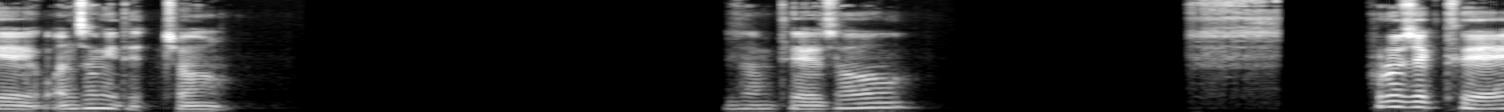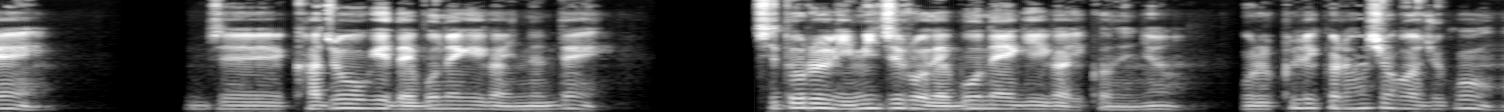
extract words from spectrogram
이게 완성이 됐죠. 이 상태에서 프로젝트에 이제 가져오기 내보내기가 있는데 지도를 이미지로 내보내기가 있거든요. 이걸 클릭을 하셔가지고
